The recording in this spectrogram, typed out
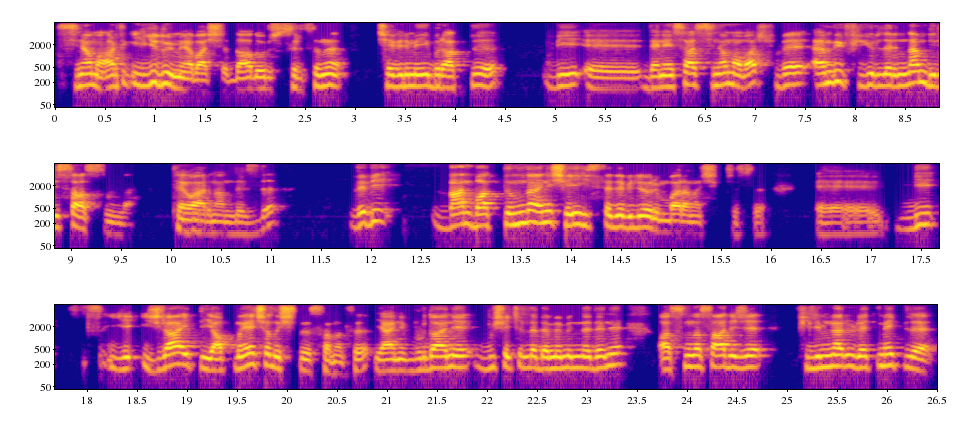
sinema artık ilgi duymaya başladı. Daha doğrusu sırtını çevirmeyi bıraktığı bir e, deneysel sinema var ve en büyük figürlerinden birisi aslında Teo Hernandez'de. Ve bir ben baktığımda hani şeyi hissedebiliyorum Baran açıkçası. Ee, bir icra ettiği, yapmaya çalıştığı sanatı yani burada hani bu şekilde dememin nedeni aslında sadece filmler üretmekle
